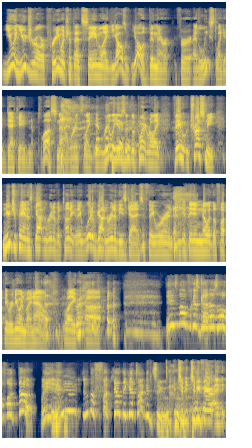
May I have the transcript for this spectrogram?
you, and you Yujiro are pretty much at that same like guys y'all have been there for at least like a decade and a plus now where it's like it really is at the point where like they trust me New Japan has gotten rid of a ton of they would have gotten rid of these guys if they weren't if they didn't know what the fuck they were doing by now. Like uh These motherfuckers got us all fucked up. Wait, who, who the fuck y'all think you're talking to? to be to be fair, I think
